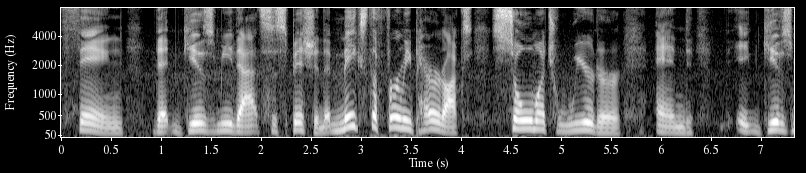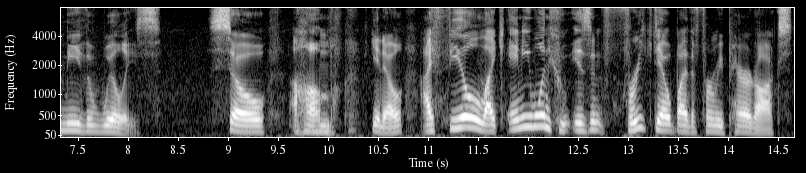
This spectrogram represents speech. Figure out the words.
thing that gives me that suspicion, that makes the Fermi paradox so much weirder and it gives me the willies. So, um, you know, I feel like anyone who isn't freaked out by the Fermi paradox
